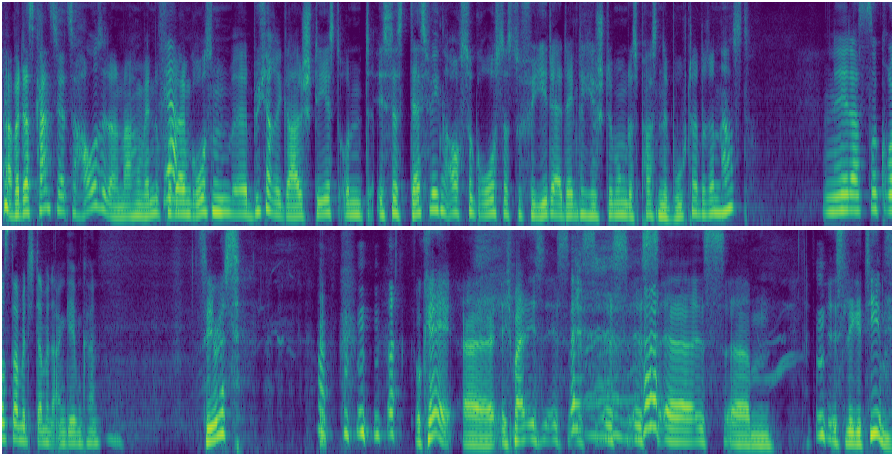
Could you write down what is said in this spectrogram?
Aber das kannst du ja zu Hause dann machen, wenn du vor Ja. deinem großen äh, Bücherregal stehst. Und ist das deswegen auch so groß, dass du für jede erdenkliche Stimmung das passende Buch da drin hast? Nee, das ist so groß, damit ich damit angeben kann. Serious? Okay, äh, ich meine, ist, ist, ist, ist, ist, äh, ist, ähm, ist legitim.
